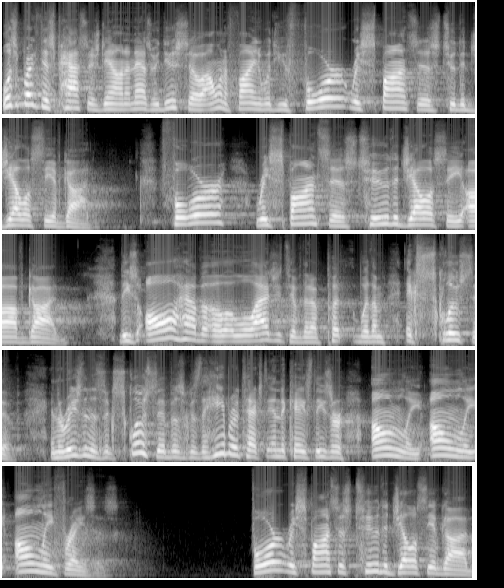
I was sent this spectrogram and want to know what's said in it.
Let's break this passage down, and as we do so, I want to find with you four responses to the jealousy of God. Four responses to the jealousy of God. These all have a, a little adjective that I've put with them exclusive. And the reason it's exclusive is because the Hebrew text indicates these are only, only, only phrases. Four responses to the jealousy of God.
